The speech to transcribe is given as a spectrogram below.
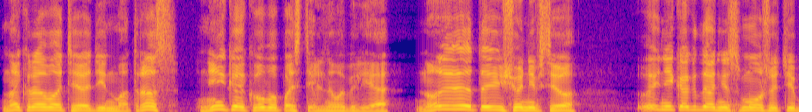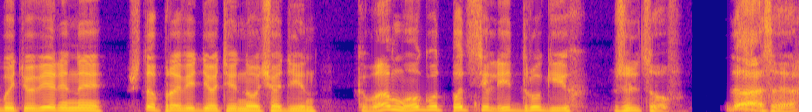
на кровати один матрас, никакого постельного белья. Но это еще не все. Вы никогда не сможете быть уверены, что проведете ночь один. К вам могут подселить других жильцов. Да, сэр,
